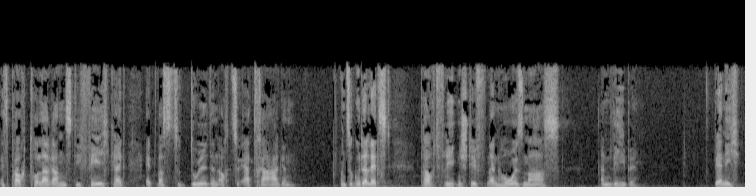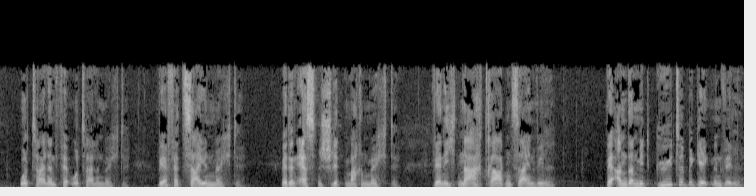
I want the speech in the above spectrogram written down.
Es braucht Toleranz, die Fähigkeit, etwas zu dulden, auch zu ertragen. Und zu guter Letzt braucht Friedenstiften ein hohes Maß an Liebe. Wer nicht urteilen, verurteilen möchte, wer verzeihen möchte, wer den ersten Schritt machen möchte, wer nicht nachtragend sein will, wer anderen mit Güte begegnen will,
